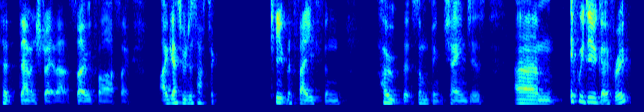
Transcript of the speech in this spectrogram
to demonstrate that so far. So I guess we just have to keep the faith and hope that something changes. Um, if we do go through,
